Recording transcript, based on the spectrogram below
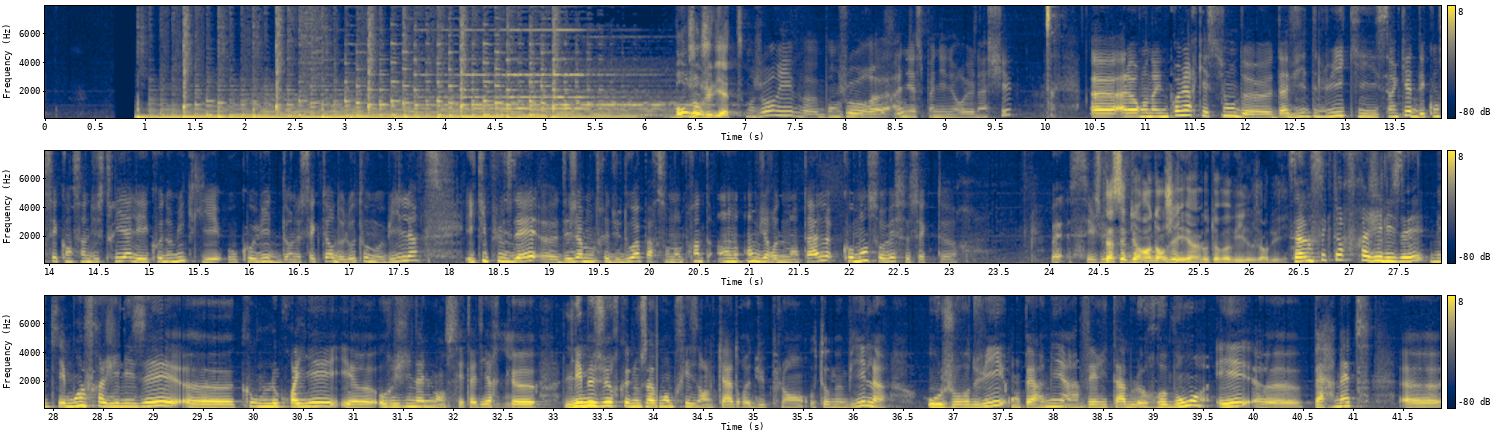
Bonjour Juliette. Bonjour Yves, bonjour, euh, Agnès Panini-Renachier. Euh, alors, on a une première question de David, lui qui s'inquiète des conséquences industrielles et économiques liées au Covid dans le secteur de l'automobile et qui plus est euh, déjà montré du doigt par son empreinte environnementale. Comment sauver ce secteur? Bah, c'est un secteur en danger, hein, l'automobile, aujourd'hui. C'est un secteur fragilisé, mais qui est moins fragilisé euh, qu'on ne le croyait euh, originellement. C'est-à-dire mmh. que les mesures que nous avons prises dans le cadre du plan automobile, aujourd'hui, ont permis un véritable rebond et euh, permettent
